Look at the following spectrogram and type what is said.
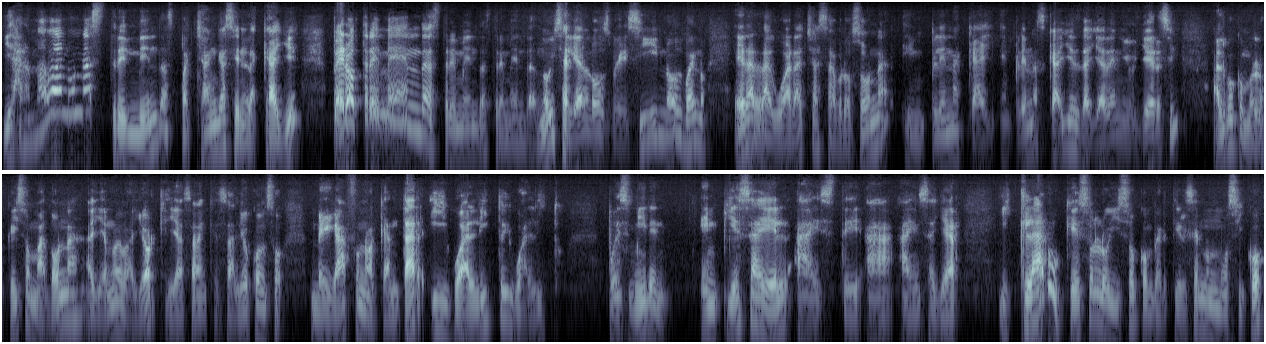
y armaban unas tremendas pachangas en la calle, pero tremendas, tremendas, tremendas, ¿no? Y salían los vecinos, bueno, era la guaracha sabrosona en plena calle, en plenas calles de allá de New Jersey, algo como lo que hizo Madonna allá en Nueva York, que ya saben que salió con su megáfono a cantar, igualito, igualito. Pues miren, empieza él a, este, a, a ensayar y claro que eso lo hizo convertirse en un músico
